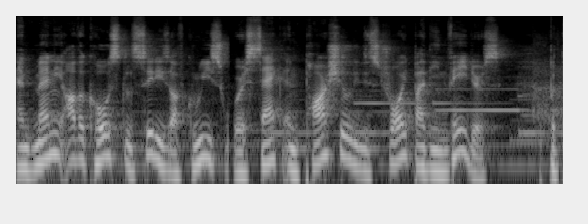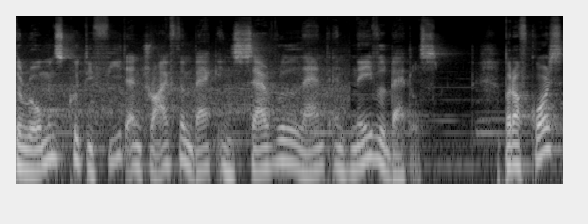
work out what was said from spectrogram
and many other coastal cities of Greece were sacked and partially destroyed by the invaders, but the Romans could defeat and drive them back in several land and naval battles. But of course,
